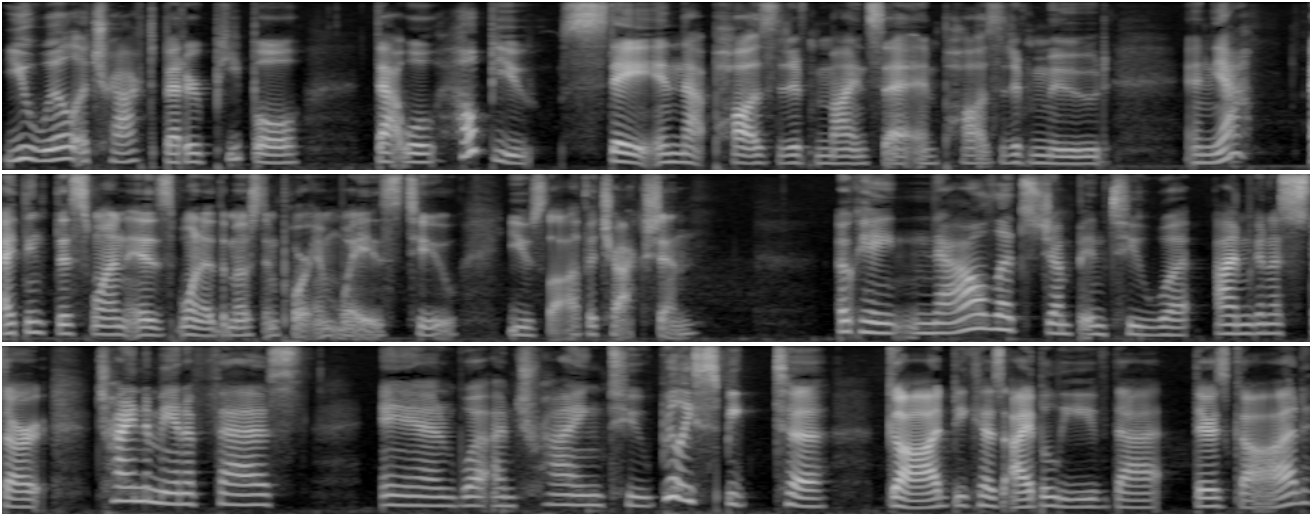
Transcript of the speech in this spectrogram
you will attract better people that will help you stay in that positive mindset and positive mood. And yeah, I think this one is one of the most important ways to use law of attraction. Okay, now let's jump into what I'm going to start trying to manifest and what I'm trying to really speak to God because I believe that there's God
